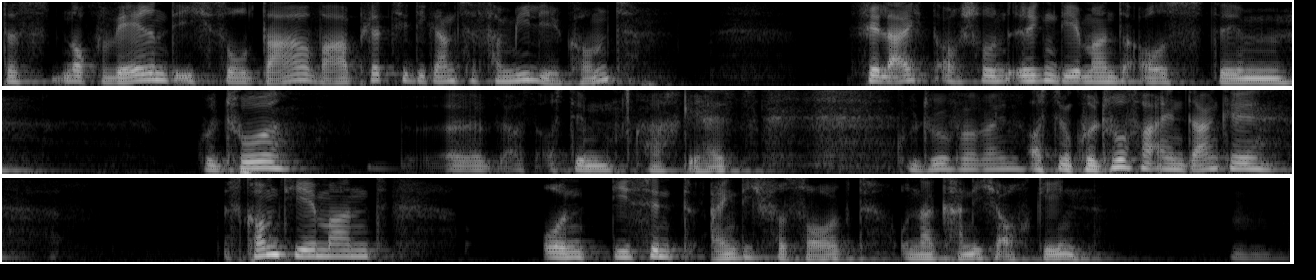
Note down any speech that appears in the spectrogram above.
dass noch während ich so da war, plötzlich die ganze Familie kommt. Vielleicht auch schon irgendjemand aus dem Kultur, äh, aus, aus dem, ach, wie heißt's? Kulturverein? Aus dem Kulturverein, danke. Es kommt jemand und die sind eigentlich versorgt und dann kann ich auch gehen. Mhm.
